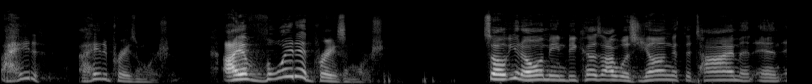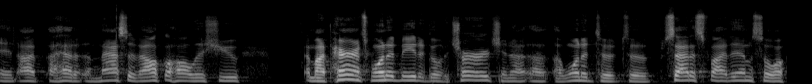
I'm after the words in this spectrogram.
I hated it. I hated praise and worship. I avoided praise and worship. So, you know, I mean, because I was young at the time and, and, and I, I had a massive alcohol issue, and my parents wanted me to go to church, and I, I wanted to, to satisfy them. So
